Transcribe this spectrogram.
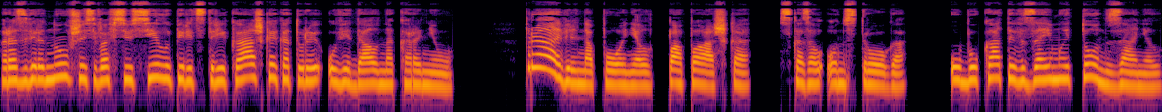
развернувшись во всю силу перед старикашкой, который увидал на корню. «Правильно понял, папашка», — сказал он строго. У Букаты взаймы тон занял.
